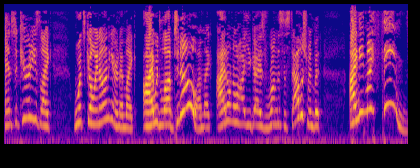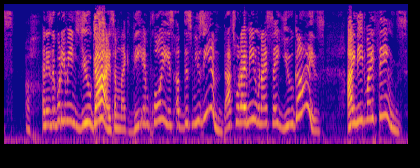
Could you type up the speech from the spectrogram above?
And security's like, what's going on here? And I'm like, I would love to know. I'm like, I don't know how you guys run this establishment, but I need my things. And he's like, what do you mean, you guys? I'm like, the employees of this museum. That's what I mean when I say you guys. I need my things.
